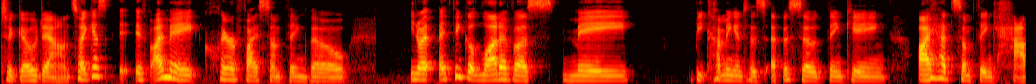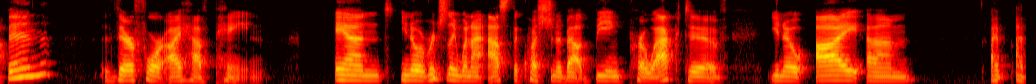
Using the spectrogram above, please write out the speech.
to go down. So, I guess if I may clarify something though, you know, I, I think a lot of us may be coming into this episode thinking, I had something happen, therefore I have pain. And, you know, originally when I asked the question about being proactive, you know, I um I, I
